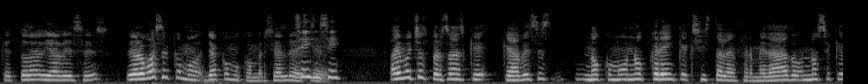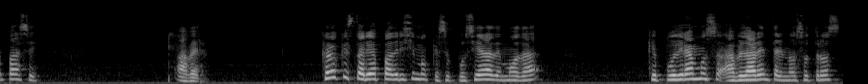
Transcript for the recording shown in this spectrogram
que todavía a veces, yo lo voy a hacer como ya como comercial de... Sí, sí, sí. Hay muchas personas que, que a veces no, como no creen que exista la enfermedad o no sé qué pase. A ver, creo que estaría padrísimo que se pusiera de moda que pudiéramos hablar entre nosotros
